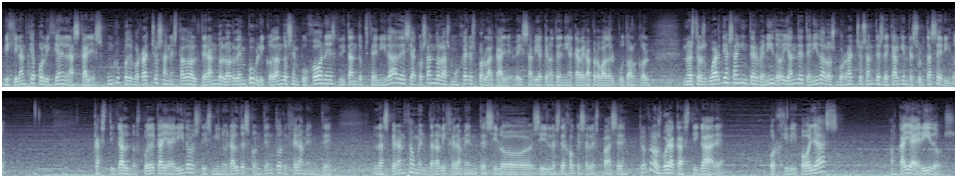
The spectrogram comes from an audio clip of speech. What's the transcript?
Vigilancia policial en las calles. Un grupo de borrachos han estado alterando el orden público, dándose empujones, gritando obscenidades y acosando a las mujeres por la calle. ¿Veis? Sabía que no tenía que haber aprobado el puto alcohol. Nuestros guardias han intervenido y han detenido a los borrachos antes de que alguien resultase herido. Castigadlos. Puede que haya heridos, disminuirá el descontento ligeramente. La esperanza aumentará ligeramente si, lo, si les dejo que se les pase. Creo que los voy a castigar, ¿eh? Por gilipollas aunque haya heridos.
